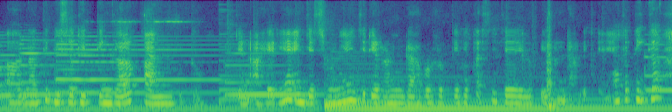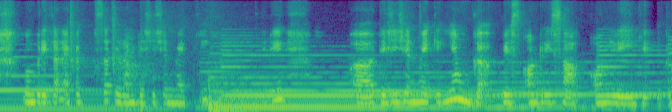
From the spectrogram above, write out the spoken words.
uh, nanti bisa ditinggalkan gitu. Dan akhirnya engagementnya jadi rendah produktivitasnya jadi lebih rendah gitu. yang ketiga memberikan efek besar dalam decision making. Jadi uh, decision makingnya nggak based on result only gitu.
